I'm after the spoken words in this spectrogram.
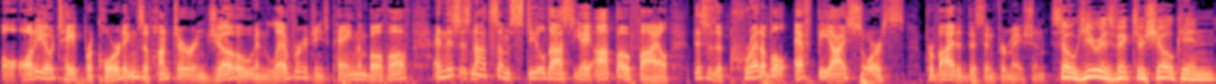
audio tape recordings of Hunter and Joe and leverage, and he's paying them both off. And this is not some Steele dossier Oppo file. This is a credible FBI source provided this information. So here is Victor Shokin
